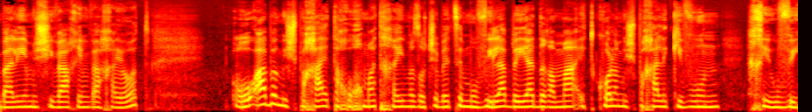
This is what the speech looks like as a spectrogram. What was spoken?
בעלי הם שבעה אחים ואחיות, רואה במשפחה את החוכמת חיים הזאת שבעצם מובילה ביד רמה את כל המשפחה לכיוון חיובי.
